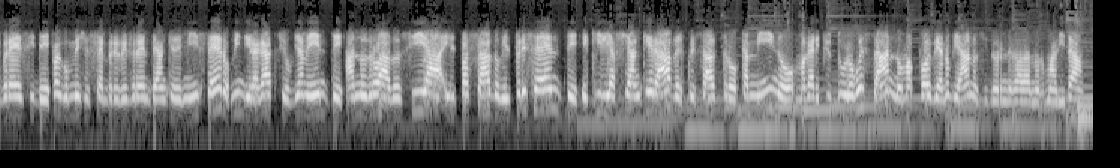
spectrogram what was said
preside, poi con me c'è sempre il referente anche del Ministero, quindi ragazzi ragazzi ovviamente hanno trovato sia il passato che il presente e chi li affiancherà per quest'altro cammino, magari più duro quest'anno, ma poi piano piano si tornerà alla normalità.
